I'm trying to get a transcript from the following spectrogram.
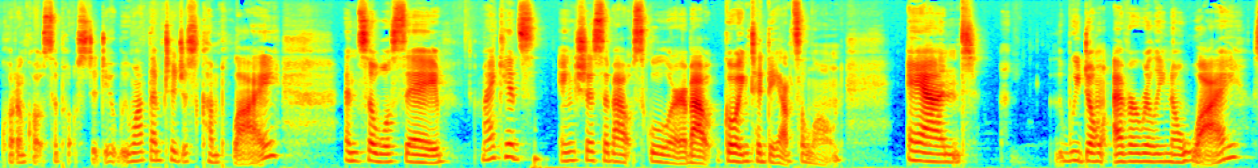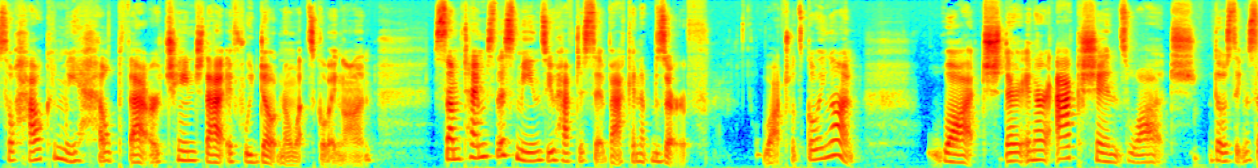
quote unquote, supposed to do. We want them to just comply. And so we'll say, My kid's anxious about school or about going to dance alone and we don't ever really know why. So, how can we help that or change that if we don't know what's going on? Sometimes this means you have to sit back and observe, watch what's going on, watch their interactions, watch those things.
